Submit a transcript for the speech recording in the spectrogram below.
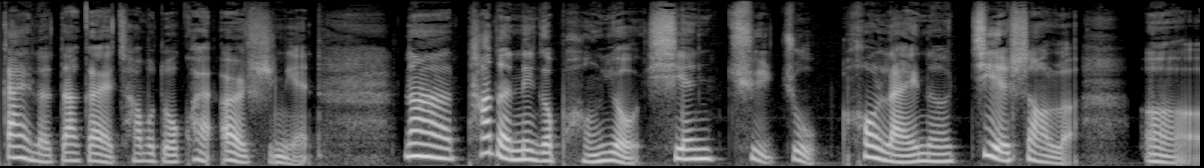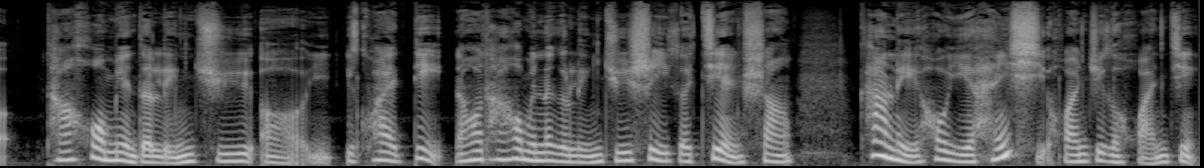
盖了，大概差不多快二十年。那他的那个朋友先去住，后来呢介绍了呃他后面的邻居呃一一块地，然后他后面那个邻居是一个建商，看了以后也很喜欢这个环境，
